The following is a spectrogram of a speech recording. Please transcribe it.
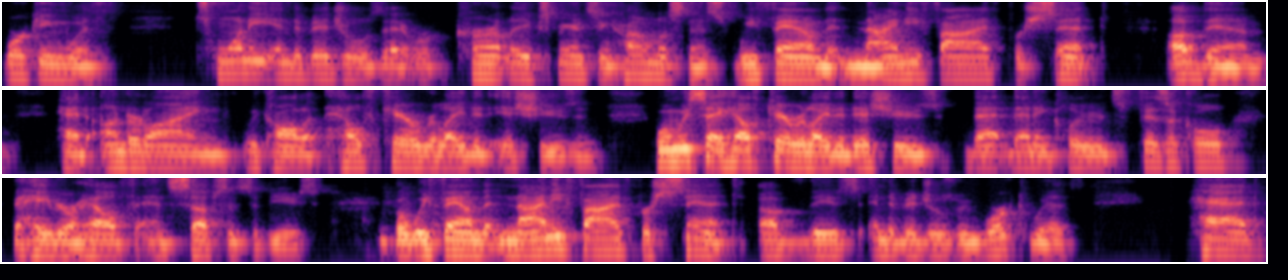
working with 20 individuals that were currently experiencing homelessness we found that 95% of them had underlying, we call it healthcare related issues. And when we say healthcare related issues, that, that includes physical, behavioral health, and substance abuse. But we found that 95% of these individuals we worked with had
